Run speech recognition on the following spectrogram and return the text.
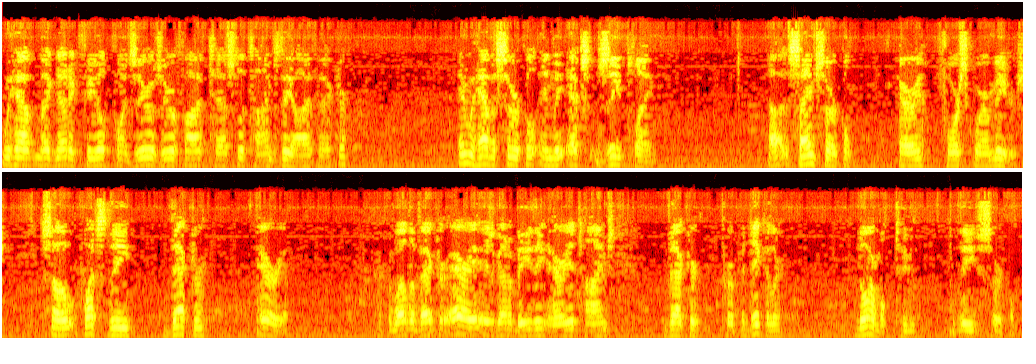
we have magnetic field 0.005 Tesla times the I vector, and we have a circle in the xz plane. Uh, same circle, area 4 square meters. So what's the vector area? Well, the vector area is going to be the area times vector perpendicular normal to the circle.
